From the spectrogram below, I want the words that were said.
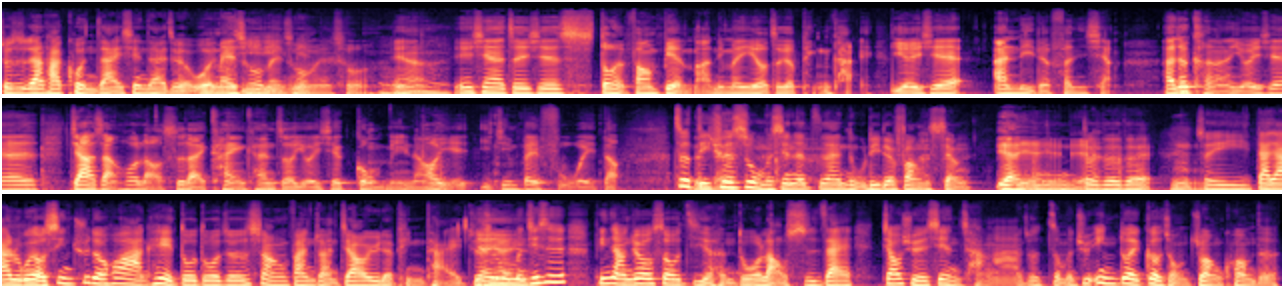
就是让他困在现在这个问题。没错，没错，没错。嗯，因为现在这些都很方便嘛，你们也有这个平台，有一些案例的分享，他就可能有一些家长或老师来看一看之后，有一些共鸣，然后也已经被抚慰到。这的确是我们现在正在努力的方向。对、嗯、对对对，嗯，所以大家如果有兴趣的话，可以多多就是上翻转教育的平台。就是我们其实平常就收集了很多老师在教学现场啊，就怎么去应对各种状况的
